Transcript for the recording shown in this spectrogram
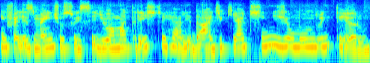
Infelizmente, o suicídio é uma triste realidade que atinge o mundo inteiro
